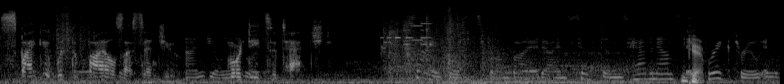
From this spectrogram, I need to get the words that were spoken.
Spike it with the files I send you. I'm Jillian More Jordan. deets attached. Scientists from Biodyne Systems have announced Okay. a breakthrough in the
